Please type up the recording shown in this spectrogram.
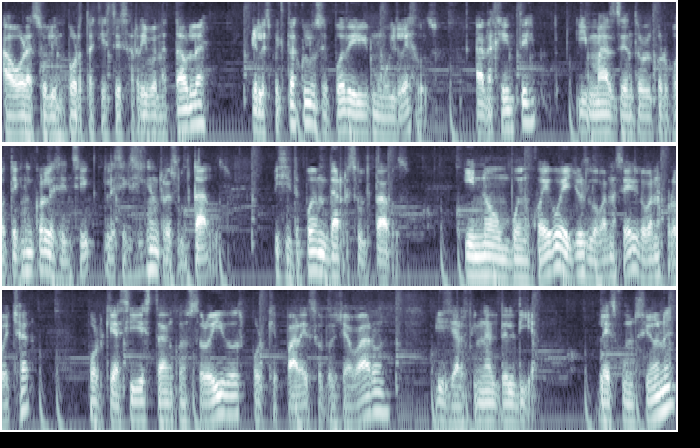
ahora solo importa que estés arriba en la tabla, el espectáculo se puede ir muy lejos. A la gente y más dentro del cuerpo técnico les, les exigen resultados. Y si te pueden dar resultados y no un buen juego, ellos lo van a hacer y lo van a aprovechar. Porque así están construidos, porque para eso los llevaron. Y si al final del día les funciona,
